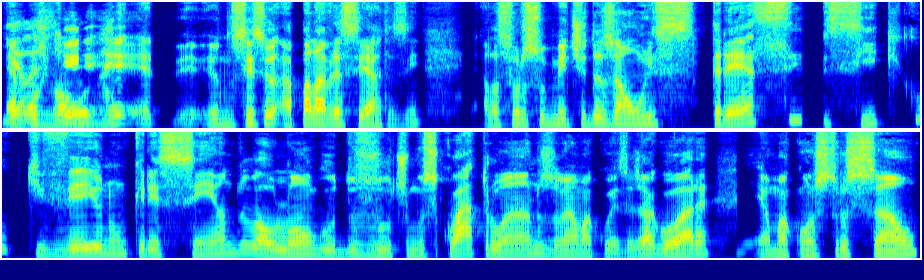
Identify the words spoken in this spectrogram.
E é elas vão. É, é, eu não sei se a palavra é certa, assim. Elas foram submetidas a um estresse psíquico que veio num crescendo ao longo dos últimos quatro anos, não é uma coisa de agora, é uma construção.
